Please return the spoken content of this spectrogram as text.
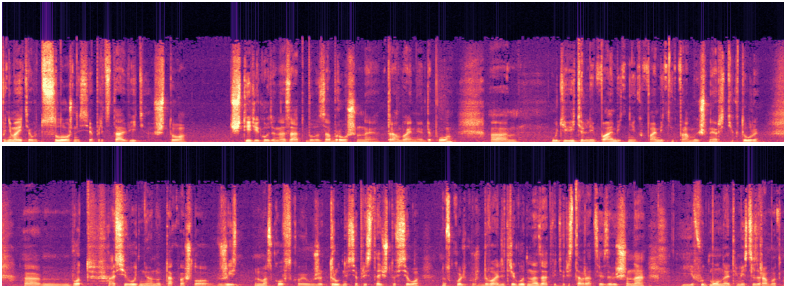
Понимаете, вот сложно себе представить, что 4 года назад было заброшенное трамвайное депо, э, удивительный памятник, памятник промышленной архитектуры. Э, вот, а сегодня оно так вошло в жизнь московскую, уже трудно себе представить, что всего, ну сколько уже, 2 или 3 года назад ведь реставрация завершена, и футбол на этом месте заработал.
